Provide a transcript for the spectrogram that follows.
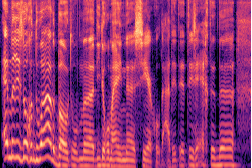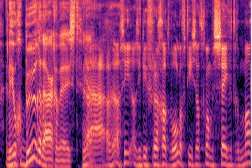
En er is nog een douaneboot om, uh, die eromheen uh, cirkelt. Ja, dit, het is echt een, een heel gebeuren daar geweest. Ja, ja als, hij, als hij die fregat Wolf, die zat gewoon met 70 man.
